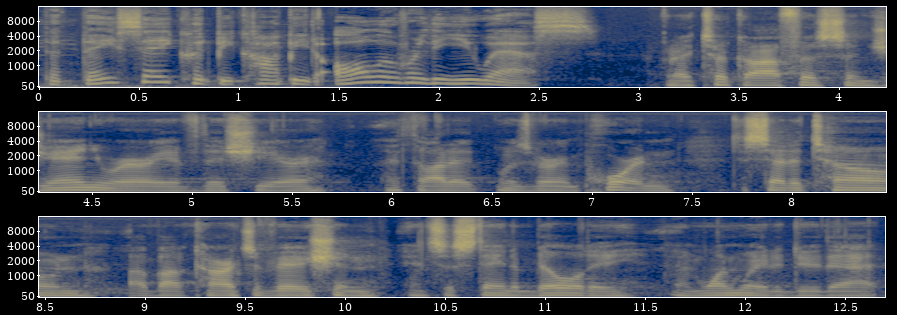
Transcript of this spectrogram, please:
that they say could be copied all over the U.S. When I took office in January of this year, I thought it was very important to set a tone about conservation and sustainability. And one way to do that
